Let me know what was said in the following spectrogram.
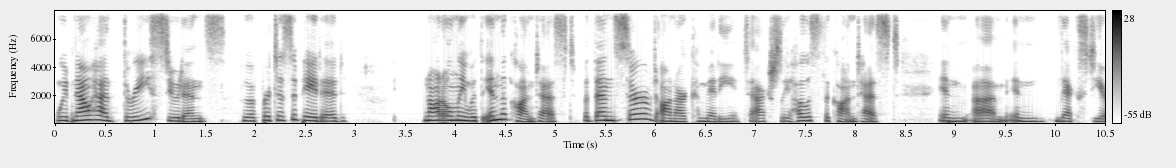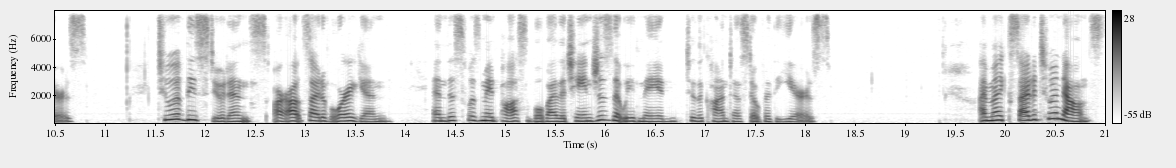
We've now had three students who have participated not only within the contest, but then served on our committee to actually host the contest in, um, in next year's. Two of these students are outside of Oregon, and this was made possible by the changes that we've made to the contest over the years. I'm excited to announce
